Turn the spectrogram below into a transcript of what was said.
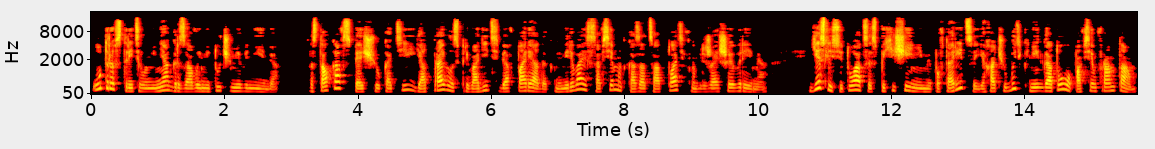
Утро встретило меня грозовыми тучами в небе. Растолкав спящую Кати, я отправилась приводить себя в порядок, намереваясь совсем отказаться от платьев на ближайшее время. Если ситуация с похищениями повторится, я хочу быть к ней готова по всем фронтам,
